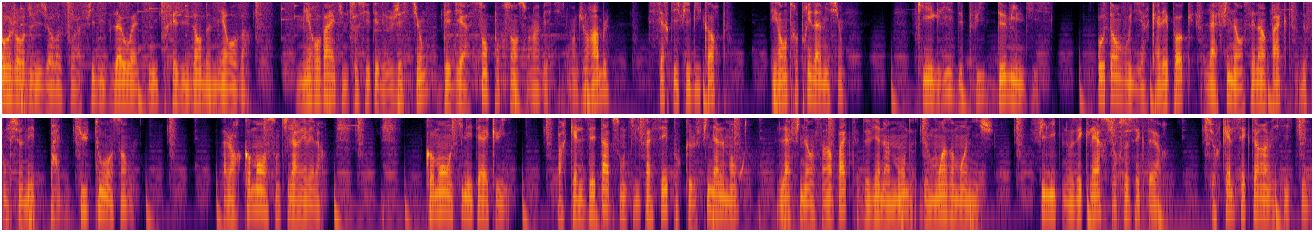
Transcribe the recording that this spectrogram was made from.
Aujourd'hui, je reçois Philippe Zaouati, président de Mirova. Mirova est une société de gestion dédiée à 100% sur l'investissement durable, certifiée Bicorp et entreprise à mission, qui existe depuis 2010. Autant vous dire qu'à l'époque, la finance et l'impact ne fonctionnaient pas du tout ensemble. Alors comment sont-ils arrivés là? Comment ont-ils été accueillis? Par quelles étapes sont-ils passés pour que finalement, la finance à impact devienne un monde de moins en moins niche? Philippe nous éclaire sur ce secteur. Sur quel secteur investissent-ils?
